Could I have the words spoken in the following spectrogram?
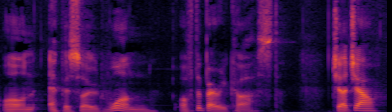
on episode one of the Berrycast. Ciao, ciao.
